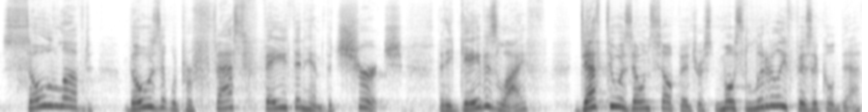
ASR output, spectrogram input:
so loved those that would profess faith in him, the church, that he gave his life, death to his own self interest, most literally physical death,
